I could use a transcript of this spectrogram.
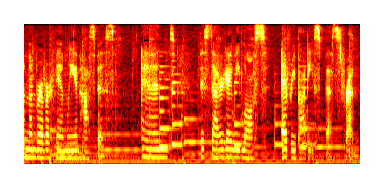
a member of our family in hospice. And this Saturday, we lost everybody's best friend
